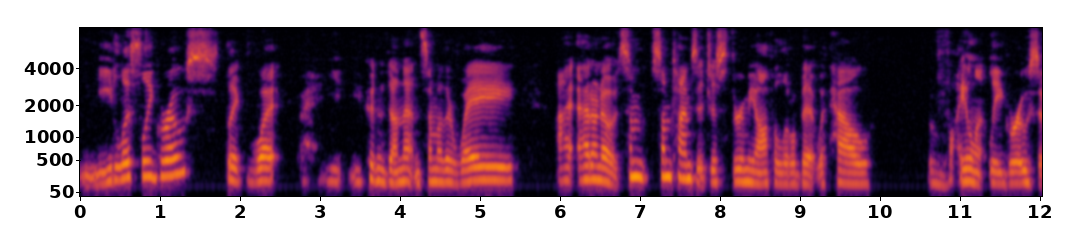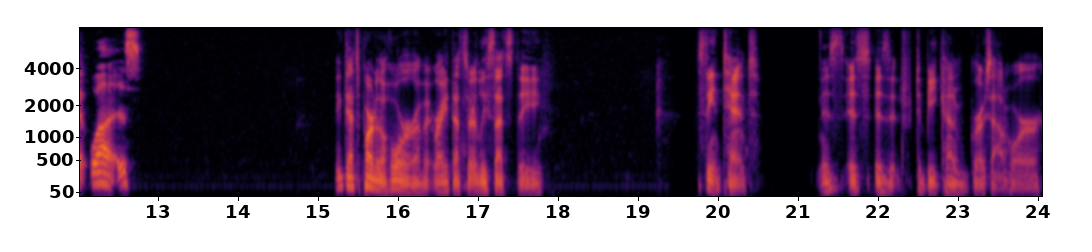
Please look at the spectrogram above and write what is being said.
needlessly gross. Like what you, you couldn't have done that in some other way. I, I don't know. Some sometimes it just threw me off a little bit with how violently gross it was. I think that's part of the horror of it, right? That's or at least that's the it's the intent is is is it to be kind of gross out horror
